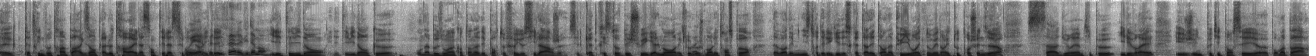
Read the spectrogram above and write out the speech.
Euh, Catherine Vautrin, par exemple, a le travail, la santé, la solidarité. Oui, elle peut tout faire, évidemment. Il est évident, il est évident que on a besoin, quand on a des portefeuilles aussi larges, c'est le cas de Christophe Béchu également, avec le ouais. logement, les transports, d'avoir des ministres délégués, des secrétaires d'État en appui. Ils vont être nommés dans les toutes prochaines heures. Ça a duré un petit peu, il est vrai. Et j'ai une petite pensée euh, pour ma part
